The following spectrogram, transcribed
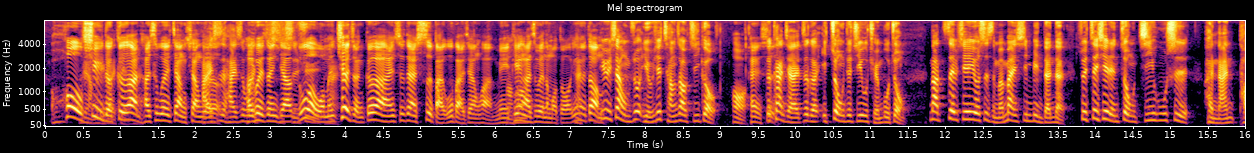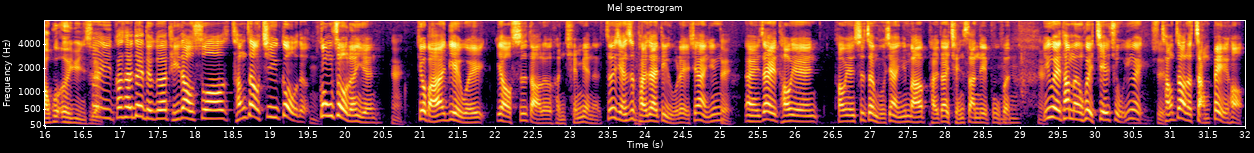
后续的个案还是会降，相对还是还是还会增加。如果我们确诊个案还是在四百五百这样的话，每天还是会那么多。因为到因为像我们说有些长照机构哦，这看起来这个一中就几乎全部中，那这些又是什么慢性病等等，所以这些人中几乎是很难逃过厄运，是。所以刚才瑞德哥提到说，长照机构的工作人员，就把它列为要施打的很前面的，之前是排在第五类，现在已经哎在桃园。桃园市政府现在已经把它排在前三类部分，因为他们会接触，因为长照的长辈哈，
